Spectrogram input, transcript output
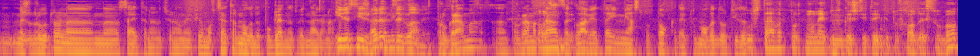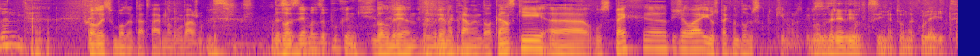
между другото, на, на сайта на Националния филмов център могат да погледнат веднага нашите И да си изберат заглавие. Програма, а, програмата, Точно така. заглавията и мястото, където могат да отидат. Остават портмонето вкъщи, тъй като входа е свободен. Входът е свободен, да, това е много важно. Да се вземат за пуканки. Благодаря, благодаря на Камен Балкански. А, успех а, ви желая и успех на българското кино, разбира се. Благодаря ви от името на колегите.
